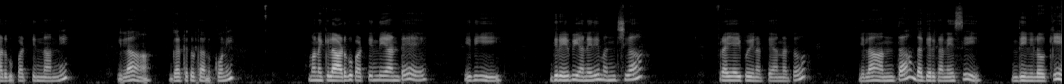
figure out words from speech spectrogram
అడుగు పట్టిన దాన్ని ఇలా గట్టెతో అనుకొని మనకి ఇలా అడుగు పట్టింది అంటే ఇది గ్రేవీ అనేది మంచిగా ఫ్రై అయిపోయినట్టే అన్నట్టు. ఇలా అంతా దగ్గరికి అనేసి దీనిలోకి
